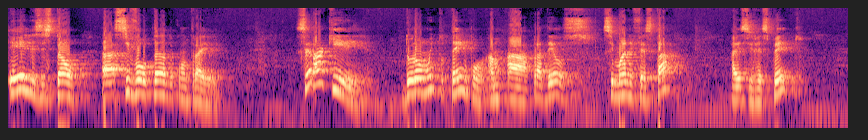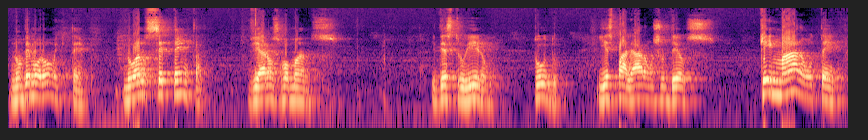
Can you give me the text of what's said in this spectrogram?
eles estão ah, se voltando contra Ele. Será que durou muito tempo para Deus se manifestar a esse respeito? Não demorou muito tempo. No ano 70 vieram os romanos e destruíram tudo e espalharam os judeus, queimaram o templo.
